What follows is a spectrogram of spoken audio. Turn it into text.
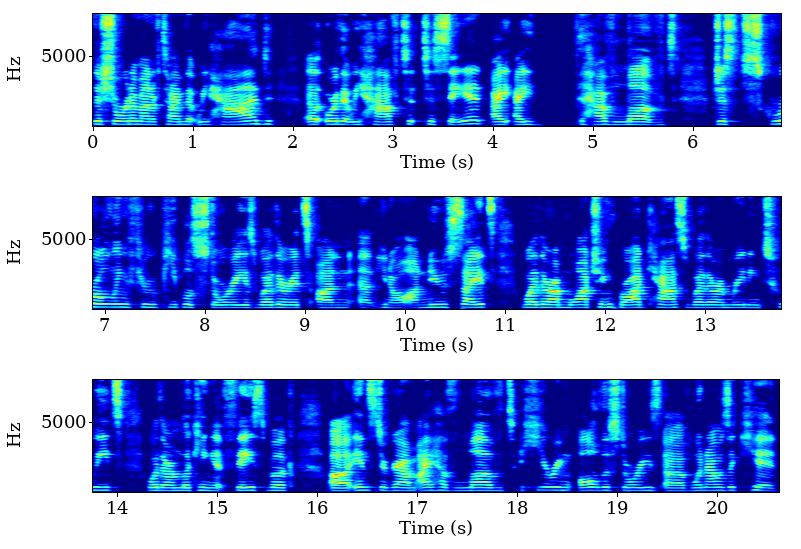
the short amount of time that we had uh, or that we have to, to say it. I, I have loved just scrolling through people's stories whether it's on uh, you know on news sites whether i'm watching broadcasts whether i'm reading tweets whether i'm looking at facebook uh, instagram i have loved hearing all the stories of when i was a kid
